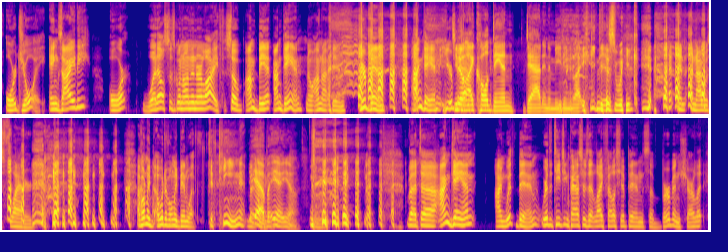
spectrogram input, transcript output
or joy, anxiety or what else is going on in our life. So I'm Ben. I'm Dan. No, I'm not Ben. You're Ben. I'm Dan. You're Do you Ben. know I called Dan dad in a meeting like this week. and and I was flattered. I've only I would have only been what 15. But, yeah, but yeah, you know. but uh, I'm Dan. I'm with Ben. We're the teaching pastors at Life Fellowship in suburban Charlotte.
